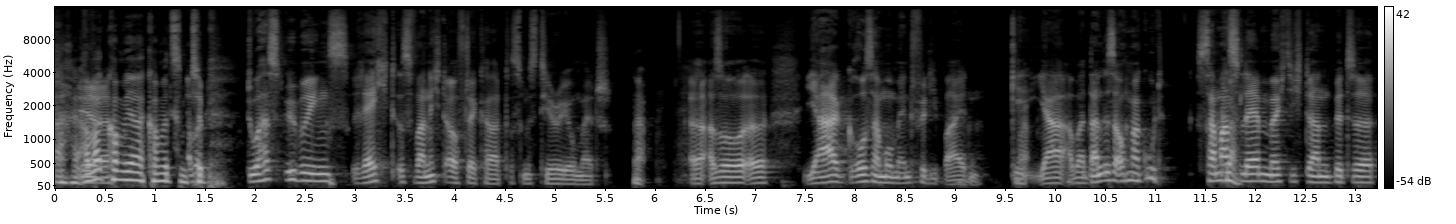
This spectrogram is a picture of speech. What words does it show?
Ach, ja. Aber kommen wir, kommen wir zum aber Tipp. Du hast übrigens recht, es war nicht auf der Karte das Mysterio-Match. Ja. Äh, also, äh, ja, großer Moment für die beiden. Ge ja. ja. aber dann ist auch mal gut. SummerSlam Klar. möchte ich dann bitte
